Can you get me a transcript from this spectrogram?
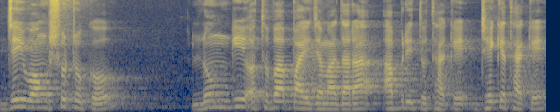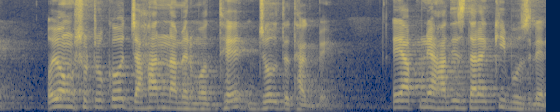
যেই অংশটুকু লুঙ্গি অথবা পায়জামা দ্বারা আবৃত থাকে, ঢেকে থাকে, ওই অংশটুকু জাহান নামের মধ্যে জ্বলতে থাকবে। এই আপনি হাদিস দ্বারা কি বুঝলেন?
